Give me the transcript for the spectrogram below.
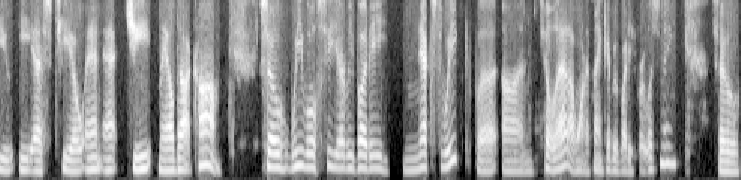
U E S T O N at gmail.com. So we will see everybody next week. But until that, I want to thank everybody for listening. So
